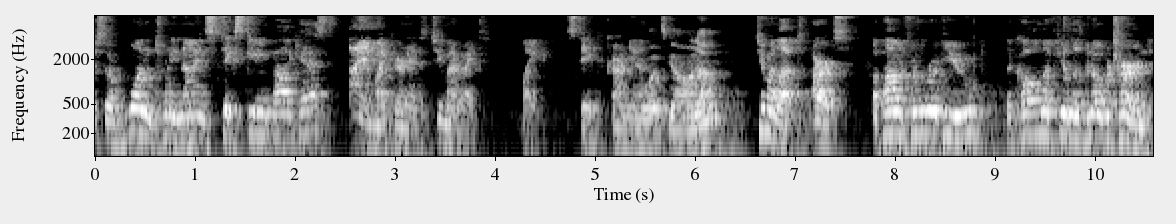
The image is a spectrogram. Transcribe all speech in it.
episode 129 Sticks Gaming Podcast. I am Mike Kernett. To my right, Mike Steak Carnia. What's going on? To my left, Art. Upon further review, the call in the field has been overturned.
